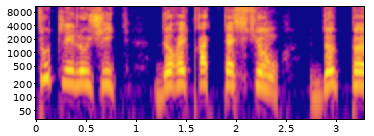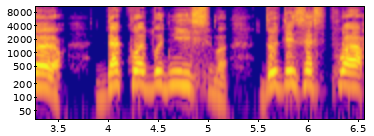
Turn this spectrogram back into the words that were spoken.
toutes les logiques de rétractation, de peur, d'aquabonisme, de désespoir,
